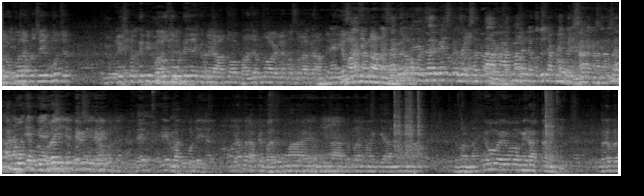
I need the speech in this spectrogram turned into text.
લોકોને પછી હું છે પોલીસ પરથી બી ભરોસો ઉઠી જાય કે ભાઈ આ તો ભાજપનો હોય એટલે કશું ના કરે. એ એ- વાત ખોટી છે. બરાબર આપણે ભાજપમાં એમના દબાણમાં કે આમના દબાણમાં એવો એવો અમે રાખતા નથી. બરાબર.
